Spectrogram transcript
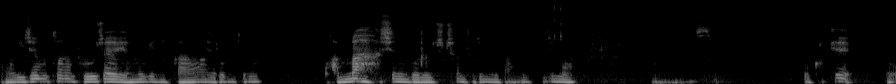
어, 이제부터는 보유자의 영역이니까 여러분들은 관마하시는 거를 추천드립니다. 뭐 굳이 뭐, 어, 뭐 그렇게 어,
